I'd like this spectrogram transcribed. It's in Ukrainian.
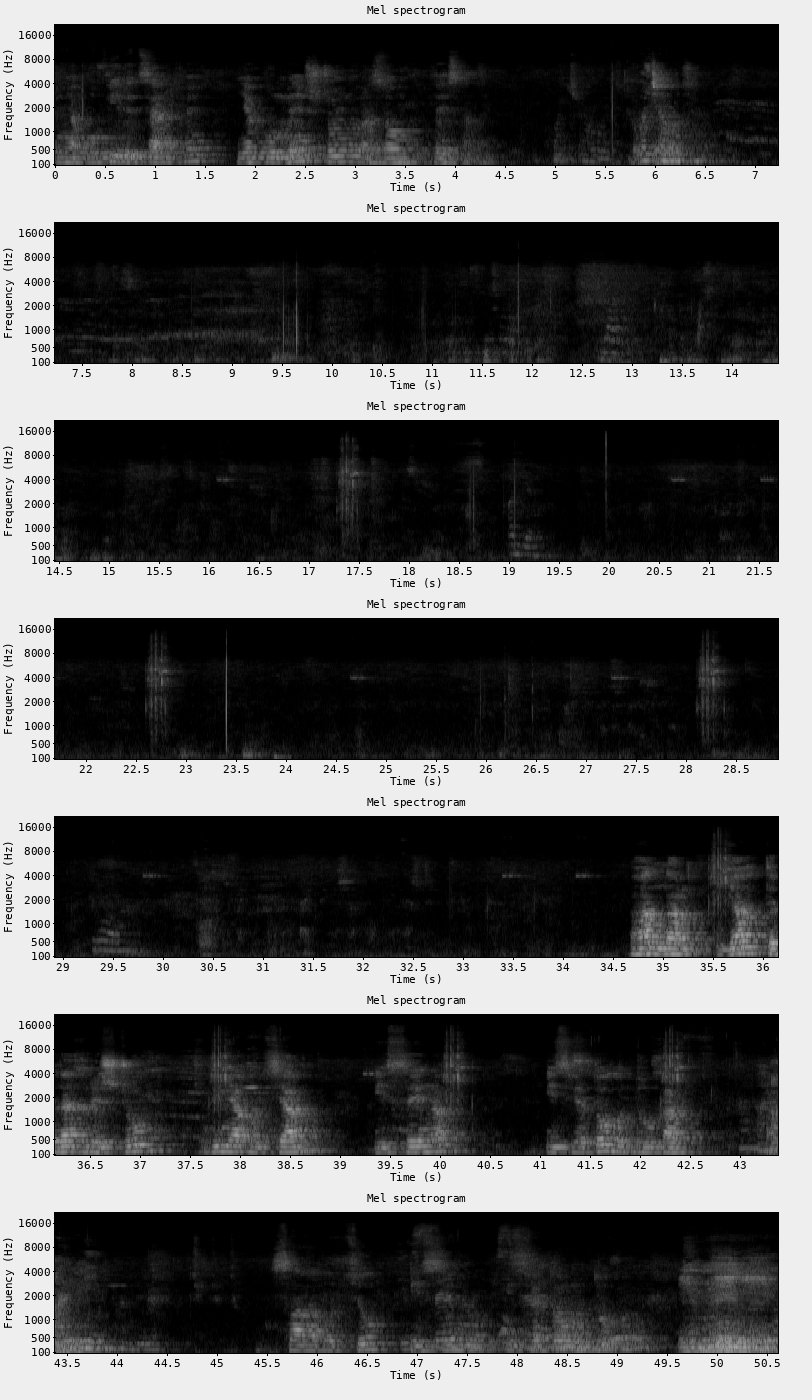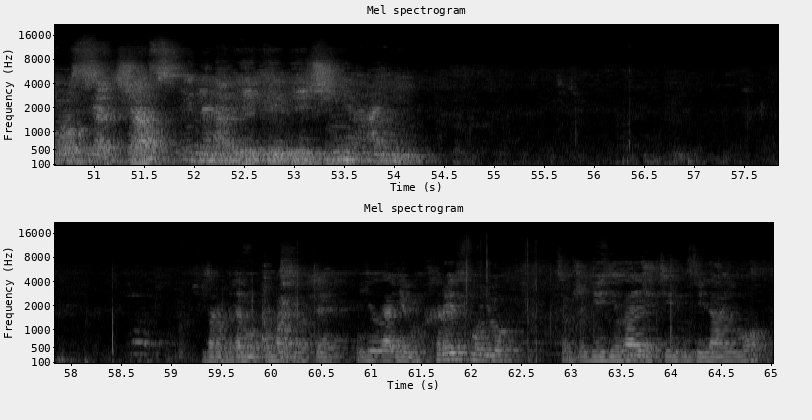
хрещення у вірі церкви, яку ми щойно разом визнали. Хочемо. Ганна, я тебе хрещу в ім'я Отця і Сина і Святого Духа. Амінь. Слава Отцю і Сину і Святому Духу. і нині, і повсякчас, і на віки вічні. Амінь. Зараз будемо помазувати єлеєм хризмою. Це вже є єлей, який вділяємо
